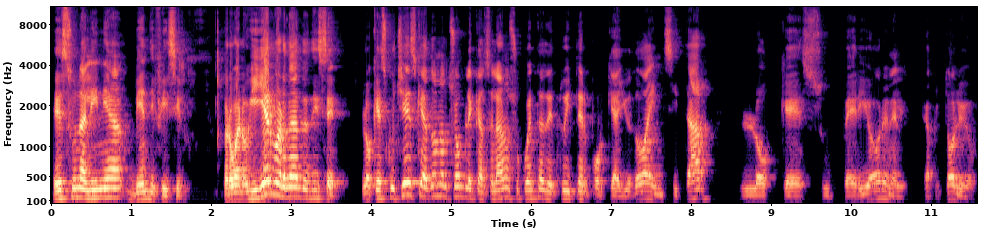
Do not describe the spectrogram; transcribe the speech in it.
Es una línea bien difícil. Pero bueno, Guillermo Hernández dice, lo que escuché es que a Donald Trump le cancelaron su cuenta de Twitter porque ayudó a incitar lo que es superior en el Capitolio,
